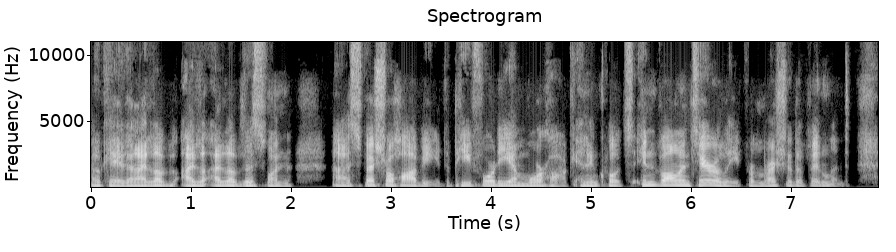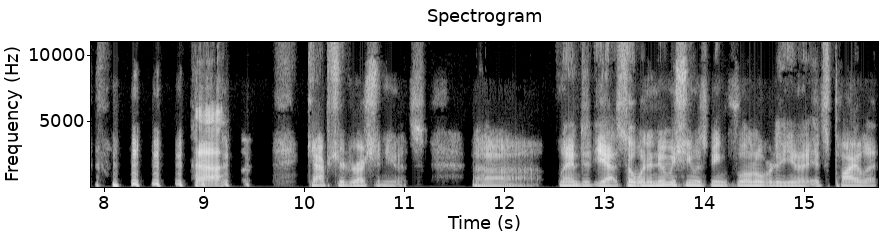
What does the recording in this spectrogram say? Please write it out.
Okay, then I love I, I love this one. Uh, special hobby, the P40M Warhawk, and in quotes, involuntarily from Russia to Finland. Captured Russian units. Uh, landed, yeah. So when a new machine was being flown over to the unit, its pilot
